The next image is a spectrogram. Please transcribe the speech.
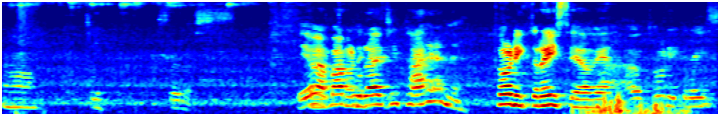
હા. સરસ. એવા બાપુ રાજી થાય ને? થોડીક રહી છે હવે હવે થોડીક રહીશ.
